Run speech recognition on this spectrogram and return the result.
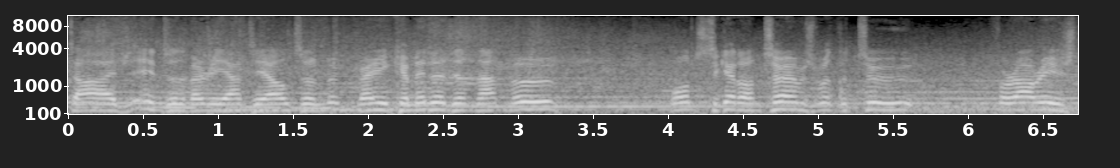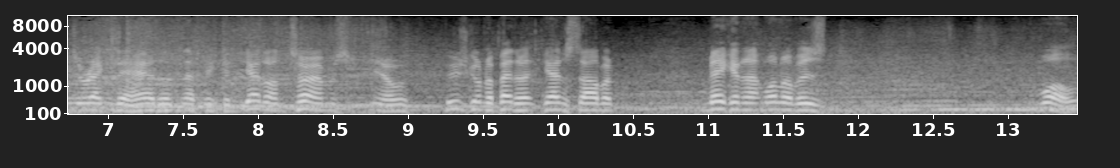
dives into the Variante Alta, looked very committed in that move, wants to get on terms with the two Ferraris directly ahead, and if he can get on terms, you know, who's going to bet against Albert making that one of his, well,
